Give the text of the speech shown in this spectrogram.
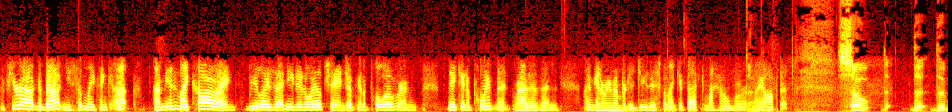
if you're out and about and you suddenly think, uh, I'm in my car, I realize I need an oil change, I'm going to pull over and make an appointment rather than I'm going to remember to do this when I get back to my home or my office. So the the, the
